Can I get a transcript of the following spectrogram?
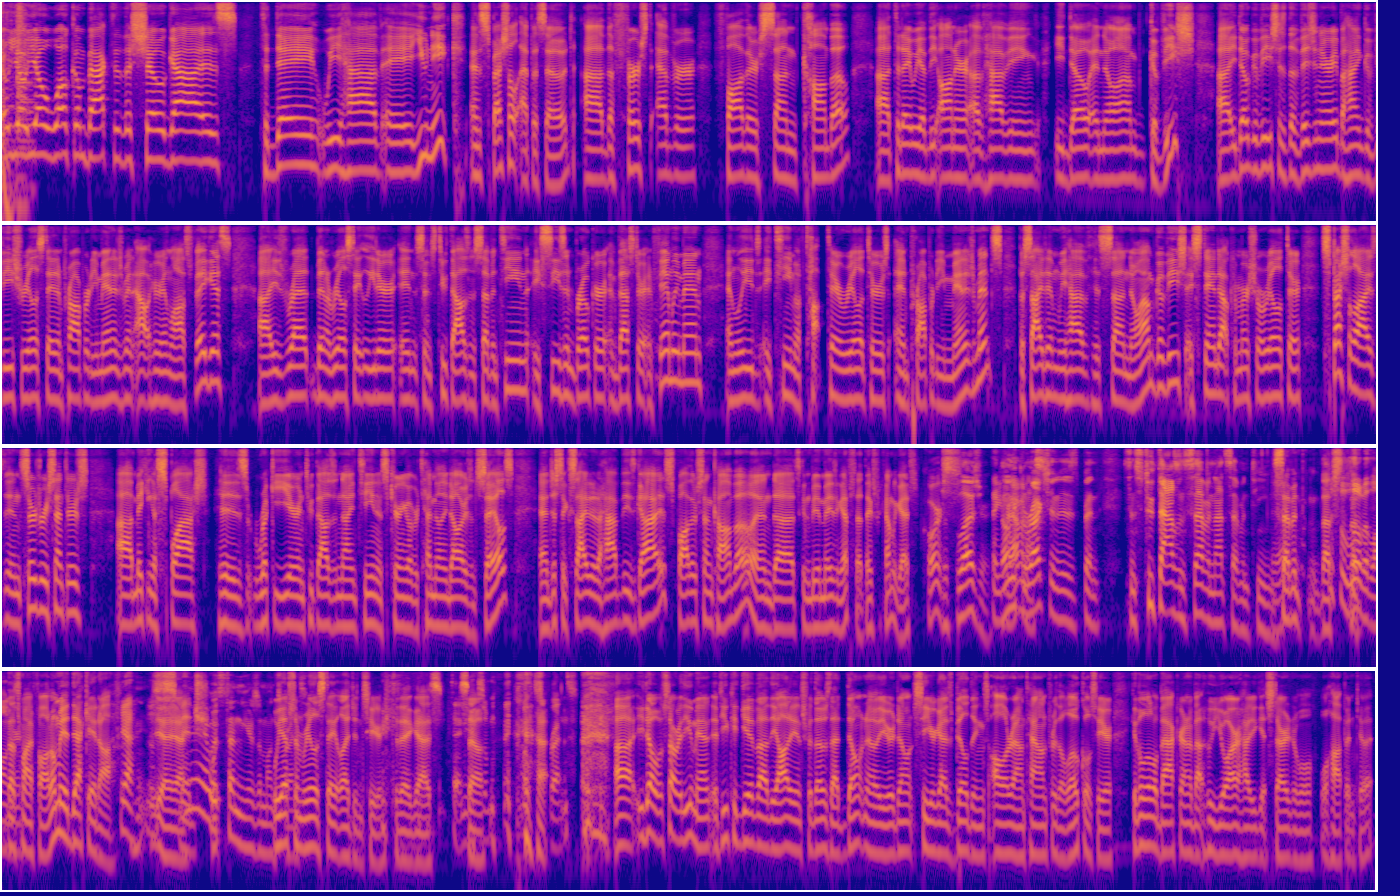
Yo, yo, yo, welcome back to the show, guys. Today we have a unique and special episode, uh, the first ever father son combo. Uh, today we have the honor of having Ido and Noam Gavish. Uh, Ido Gavish is the visionary behind Gavish Real Estate and Property Management out here in Las Vegas. Uh, he's read, been a real estate leader in since 2017, a seasoned broker, investor, and family man, and leads a team of top tier realtors and property managements. Beside him, we have his son Noam Gavish, a standout commercial realtor specialized in surgery centers, uh, making a splash his rookie year in 2019 and securing over $10 million in sales. And just excited to have these guys, father son combo, and uh, it's going to be an amazing episode. Thanks for coming, guys. Of course. It's a pleasure. Thank you the for only having us. correction has been since 2007, not 17. Seven. That's Just a little that- bit longer. That's my fault. Only a decade off. Yeah. just Yeah, a yeah. smidge. Yeah, what's 10 years amongst We have some real estate legends here today, guys. Ten so, years amongst friends. uh, Ido, we'll start with you, man. If you could give uh, the audience, for those that don't know you or don't see your guys' buildings all around town, for the locals here, give a little background about who you are, how you get started, and we'll we'll hop into it.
